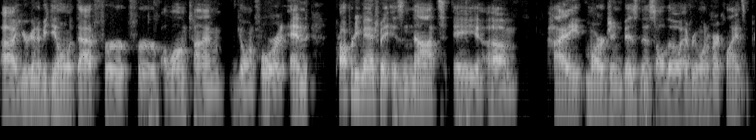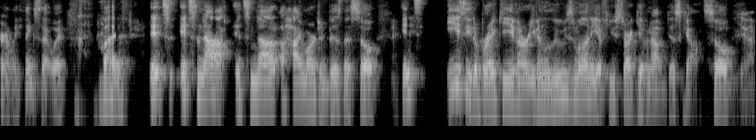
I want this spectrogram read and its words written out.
uh, you're going to be dealing with that for, for a long time going forward. And property management is not a um, high margin business, although every one of our clients apparently thinks that way. But it's it's not. It's not a high margin business. So it's easy to break even or even lose money if you start giving out discounts. So yeah,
